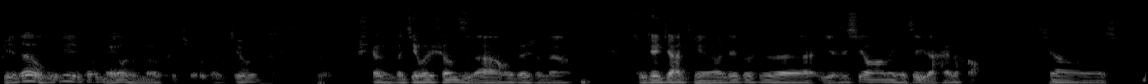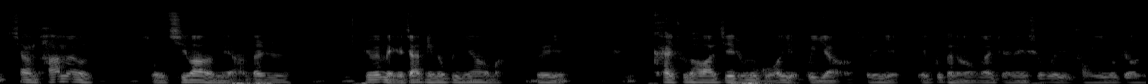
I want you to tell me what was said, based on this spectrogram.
别的我估计都没有什么可求的，就像什么结婚生子啊，或者什么呀，组建家庭啊，这都是也是希望那个自己的孩子好，像像他们所期望的那样。但是因为每个家庭都不一样嘛，所以开出的花结出的果也不一样，所以也不可能完全那个社会统一一个标准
